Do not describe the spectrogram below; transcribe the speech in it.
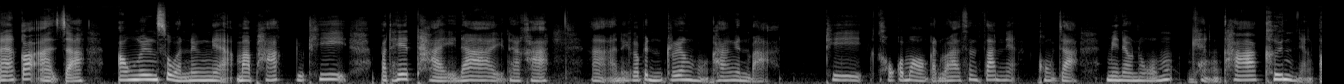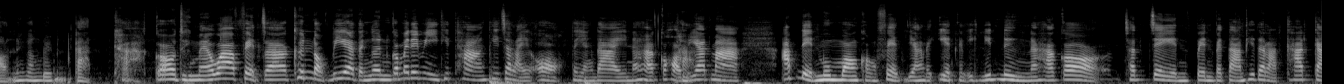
นะก็อาจจะเอาเงินส่วนหนึ่งเนี่ยมาพักอยู่ที่ประเทศไทยได้นะคะอ่าอันนี้ก็เป็นเรื่องของค่าเงินบาท ที่เขาก็มองกันว่าสั้นๆเนี่ยคงจะมีแนวโน้มแข็งค่าขึ้นอย่างต่อเนื่องด้วยเหมือนกันค่ะ ก็ถึงแม้ว่าเฟดจะขึ้นดอกเบี้ย แต่เงินก็ไม่ได้มีทิศทางที่จะไหลออกแต่อย่างใดนะคะ ก็ขออนุญาตมาอัปเดตมุมมองของเฟดอย่างละเอียดกันอีกนิดนึงนะคะ ก็ ชัดเจนเป็นไปตามที่ตลาดคาดก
